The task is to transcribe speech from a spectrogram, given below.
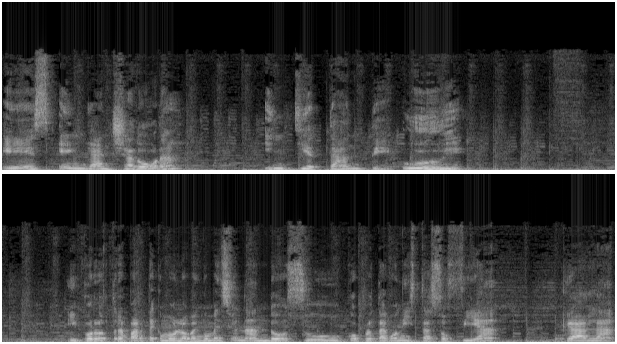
es enganchadora, inquietante. Uy. Y por otra parte, como lo vengo mencionando, su coprotagonista Sofía Gala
